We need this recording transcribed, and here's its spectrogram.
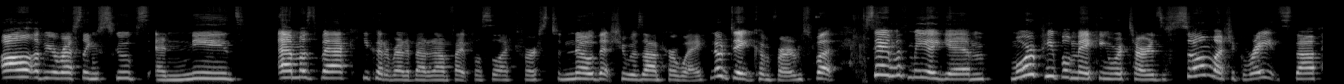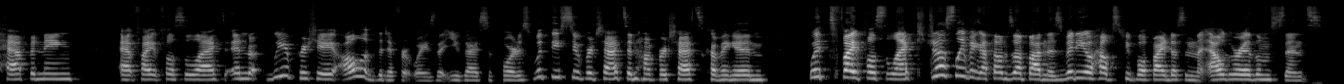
all of your wrestling scoops and needs. Emma's back. You could have read about it on Fightful Select first to know that she was on her way. No date confirmed, but same with Mia Yim. More people making returns. So much great stuff happening at Fightful Select. And we appreciate all of the different ways that you guys support us with these super chats and humper chats coming in with Fightful Select. Just leaving a thumbs up on this video helps people find us in the algorithm since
